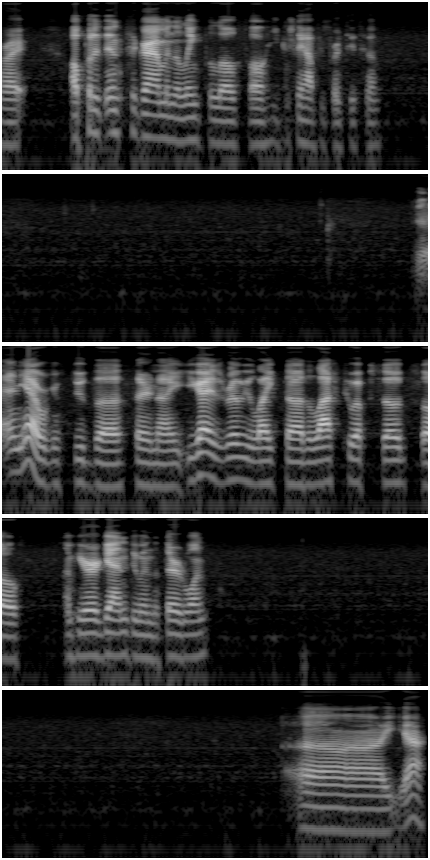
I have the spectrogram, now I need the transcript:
Alright. I'll put his Instagram in the link below so you can say happy birthday to him. And yeah, we're gonna do the third night. You guys really liked uh, the last two episodes, so I'm here again doing the third one. Uh, yeah.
